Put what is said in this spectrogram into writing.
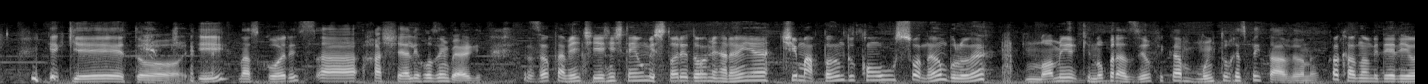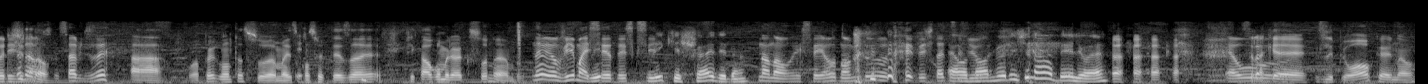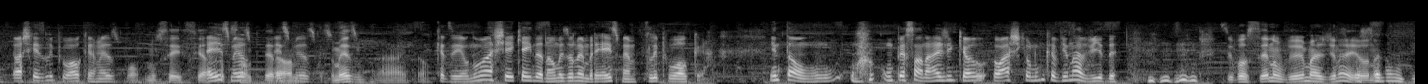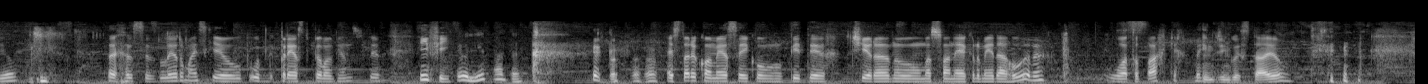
Quequeto. E, nas cores, a Rachelle Rosenberg. Exatamente, e a gente tem uma história do Homem-Aranha te mapando com o Sonâmbulo, né? Um nome que no Brasil fica muito respeitável, né? Qual que é o nome dele original? Não, não. Você sabe dizer? Ah, boa pergunta sua, mas com certeza é fica algo melhor que Sonâmbulo. Não, eu vi mais cedo, eu esqueci. Rick Sheridan? Não, não, esse aí é o nome do, da identidade É civil, o nome né? original dele, ué. é o... Será que é Sleepwalker? Não. Eu acho que é Sleepwalker mesmo. Bom, não sei se é, é isso mesmo. Literal, é isso mesmo. Isso mesmo? Ah, então. Quer dizer, eu não achei que ainda não, mas eu lembrei. É isso mesmo, Sleepwalker. Então, um, um, personagem que eu, eu acho que eu nunca vi na vida. Se você não viu, imagina eu, você né? Você não viu. Vocês leram mais que eu, o Presto pelo menos. Enfim. Eu li nada. A história começa aí com o Peter tirando uma soneca no meio da rua, né? O Otto Parker. Mendigo style.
